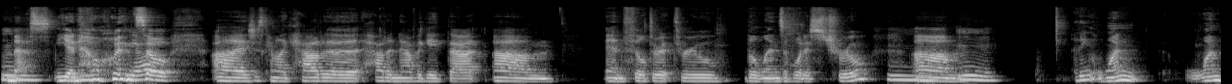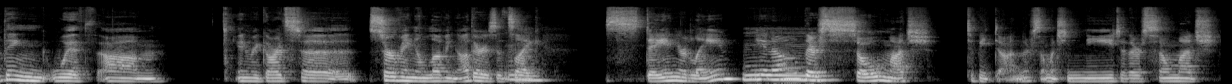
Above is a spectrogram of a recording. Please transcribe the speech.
mess, you know, and Yeah. so uh, it's just kind of like how to how to navigate that um, and filter it through the lens of what is true. Um, I think one one thing with um, in regards to serving and loving others, it's like stay in your lane. You know, there's so much to be done. There's so much need. There's so much.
